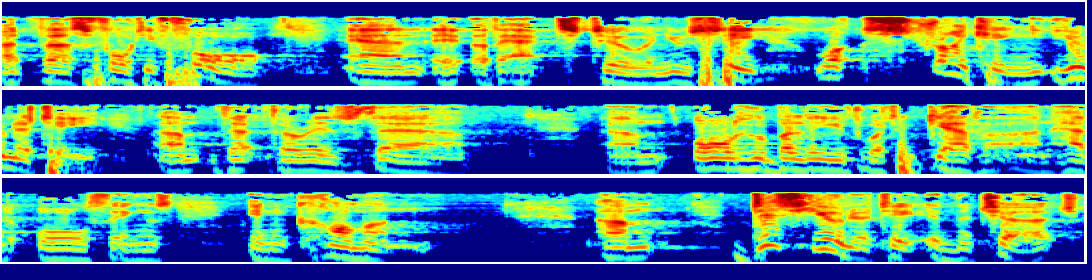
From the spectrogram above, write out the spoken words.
at verse 44 and, uh, of Acts 2, and you see what striking unity um, that there is there. Um, all who believed were together and had all things in common. Um, disunity in the church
